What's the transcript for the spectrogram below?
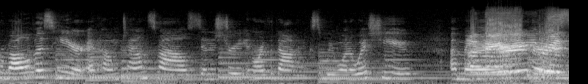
From all of us here at Hometown Smiles Dentistry and Orthodontics, we want to wish you a A Merry Christmas.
